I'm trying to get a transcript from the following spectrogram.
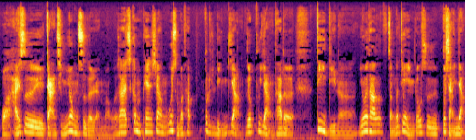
我还是感情用事的人嘛，我是还是更偏向为什么他不领养就不养他的弟弟呢？因为他整个电影都是不想养，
